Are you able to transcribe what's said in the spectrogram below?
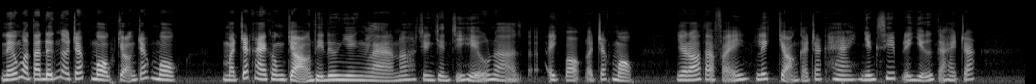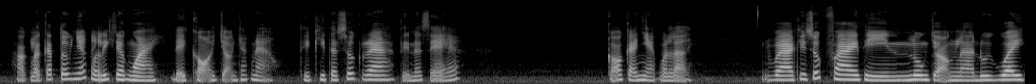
nếu mà ta đứng ở track 1 chọn track 1 mà track 2 không chọn thì đương nhiên là nó, chương trình chỉ hiểu là export ở track 1 do đó ta phải click chọn cả track 2 nhấn shift để giữ cả hai track hoặc là cách tốt nhất là click ra ngoài để khỏi chọn track nào thì khi ta xuất ra thì nó sẽ có cả nhạc và lời và khi xuất file thì luôn chọn là đuôi quay.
